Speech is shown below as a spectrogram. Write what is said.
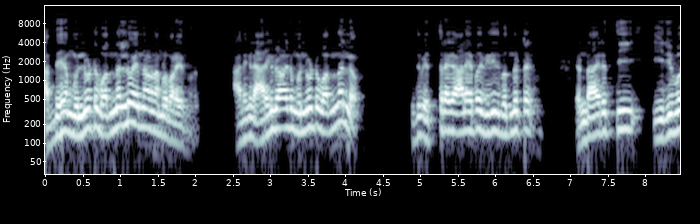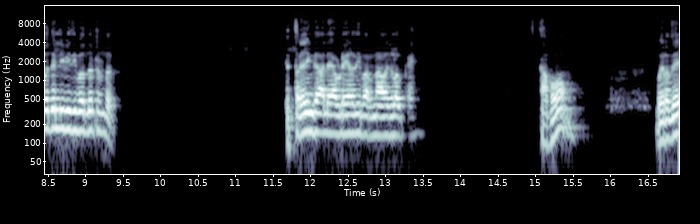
അദ്ദേഹം മുന്നോട്ട് വന്നല്ലോ എന്നാണ് നമ്മൾ പറയുന്നത്. അല്ലെങ്കിൽ ആരെങ്കിലും ആരും മുന്നോട്ട് വന്നല്ലോ. ഇത് എത്ര കാലയപ്പോൾ വിധി വന്നിട്ട്? രണ്ടായിരത്തി ഇരുപതിൽ വിധി വന്നിട്ടുണ്ട്. ഇത്രയും കാലം എവിടെയാണ് ഈ പറഞ്ഞ ആളുകളൊക്കെ? അപ്പോൾ വെറുതെ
